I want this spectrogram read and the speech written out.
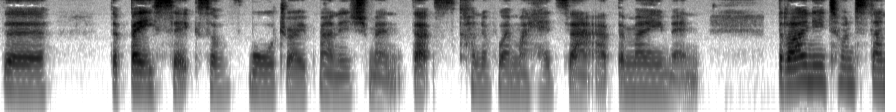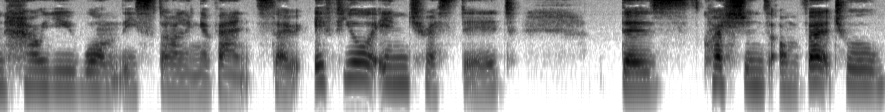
the the basics of wardrobe management. That's kind of where my head's at at the moment. But I need to understand how you want these styling events. So if you're interested, there's questions on virtual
